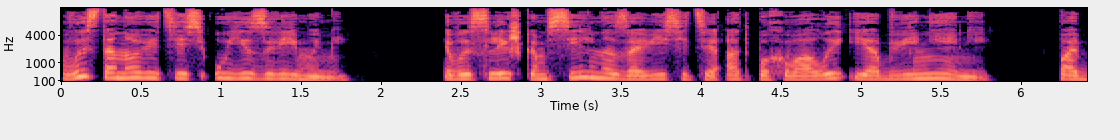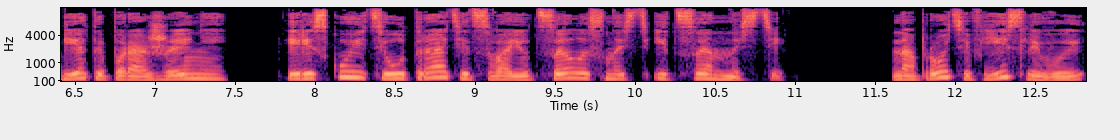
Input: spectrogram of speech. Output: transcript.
вы становитесь уязвимыми. Вы слишком сильно зависите от похвалы и обвинений, побед и поражений, и рискуете утратить свою целостность и ценности. Напротив, если вы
